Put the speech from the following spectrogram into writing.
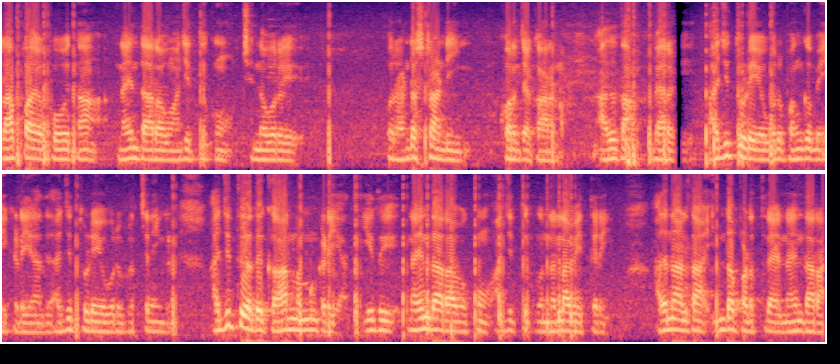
ட்ராப் ஆக போது தான் நயன்தாராவும் அஜித்துக்கும் சின்ன ஒரு ஒரு அண்டர்ஸ்டாண்டிங் குறைஞ்ச காரணம். அதுதான் வேற அஜித்துடைய ஒரு பங்குமே கிடையாது. அஜித்துடைய ஒரு பிரச்சனைகள் அஜித்து அது காரணமும் கிடையாது. இது நயன்தாராவுக்கும் அஜித்துக்கும் நல்லாவே தெரியும். அதனால தான் இந்த படத்தில் நயன்தாரா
